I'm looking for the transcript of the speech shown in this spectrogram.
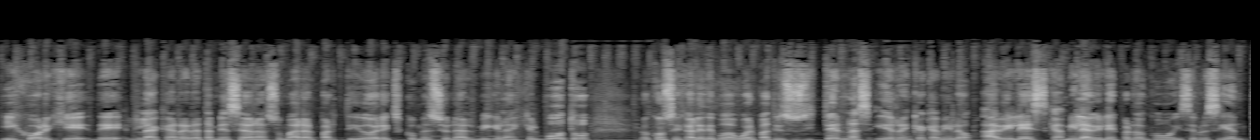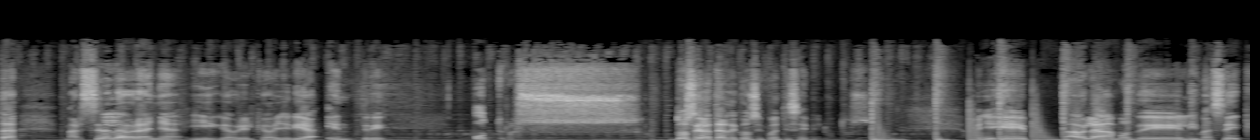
y Jorge de la Carrera también se van a sumar al partido del exconvencional Miguel Ángel Boto, los concejales de Pudahuel Patricio Cisternas y de Renca Camilo Áviles, Camila Áviles, perdón, como vicepresidenta, Marcela Labraña y Gabriel Caballería, entre otros. 12 de la tarde con 56 minutos. Oye, eh, hablábamos del IMASEC,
